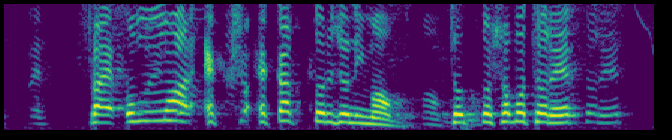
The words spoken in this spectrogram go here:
প্রায় উম্মার একশো একাত্তর জন ইমাম। চোদ্দশো বছরের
